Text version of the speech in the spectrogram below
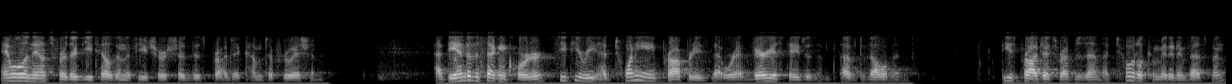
and we'll announce further details in the future should this project come to fruition. At the end of the second quarter, CT REIT had 28 properties that were at various stages of development. These projects represent a total committed investment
